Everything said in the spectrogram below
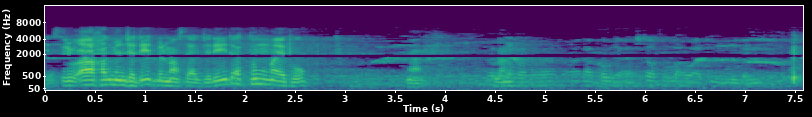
يصير يؤاخذ من جديد بالمعصية الجديدة ثم يتوب. نعم. على قوله أستغفر الله وأتوب إليه.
